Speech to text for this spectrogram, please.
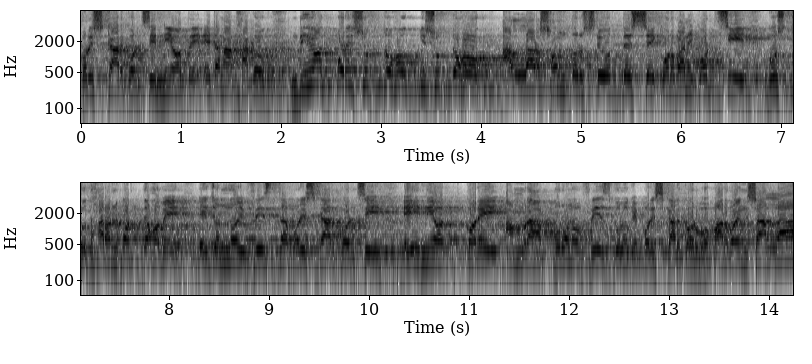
পরিষ্কার করছি, নিয়তে এটা না থাকুক। নিয়ত পরিশুদ্ধ হোক, বিশুদ্ধ হোক, আল্লাহর সন্তুষ্টির উদ্দেশ্যে কোরবানি করছি, গোস্ত ধারণ করতে হবে এই জন্য ওই ফ্রিজটা পরিষ্কার করছি। এই নিয়ত করেই আমরা পুরনো ফ্রিজগুলোকে পরিষ্কার করব। পারব ইনশাআল্লাহ?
